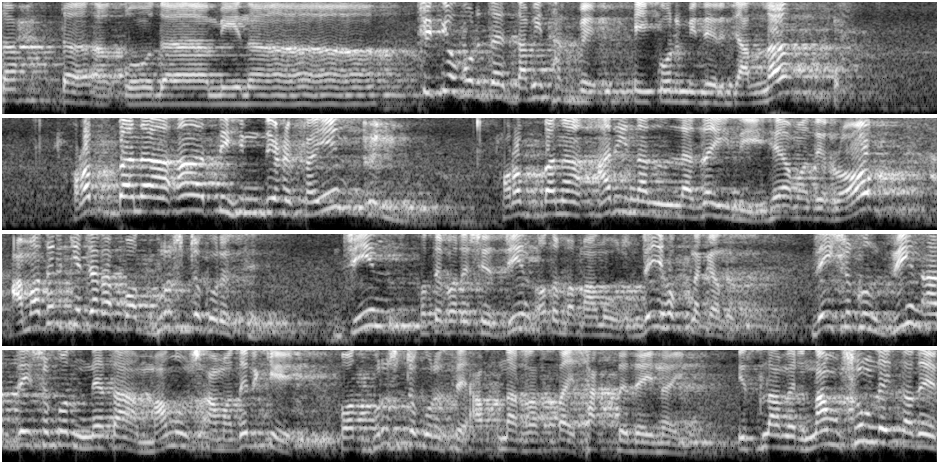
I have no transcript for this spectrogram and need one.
تحت أقدامنا তৃতীয় পর্যায়ে দাবি থাকবে এই কর্মীদের যে আল্লাহ রব্বানা আতিহিম দিফাইন রব্বানা আরিনাল্লাজাইনি হে আমাদের রব আমাদেরকে যারা পথভ্রষ্ট করেছে জিন হতে পারে সে জিন অথবা মানুষ যেই হোক না কেন যেই সকল জিন আর যেই সকল নেতা মানুষ আমাদেরকে পথভ্রষ্ট করেছে আপনার রাস্তায় থাকতে দেয় নাই। ইসলামের নাম শুনলেই তাদের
